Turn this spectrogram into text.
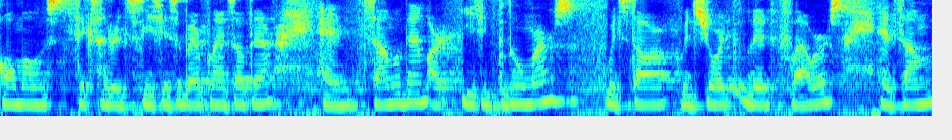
almost 600 species of air plants out there, and some of them are easy bloomers with star with short-lived flowers, and some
